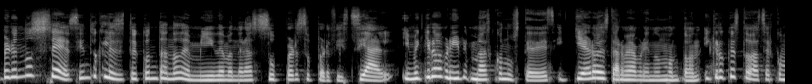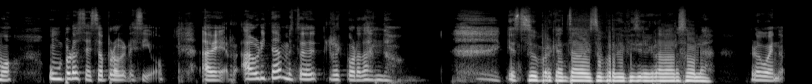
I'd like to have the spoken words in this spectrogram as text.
pero no sé, siento que les estoy contando de mí de manera súper superficial y me quiero abrir más con ustedes y quiero estarme abriendo un montón y creo que esto va a ser como un proceso progresivo. A ver, ahorita me estoy recordando que es súper cansado y súper difícil grabar sola, pero bueno,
